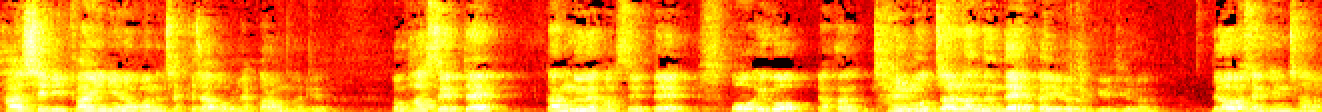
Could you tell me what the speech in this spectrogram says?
다시 refine이라고 하는 체크 작업을 할 거란 말이에요. 그럼 봤을 때, 딱 눈에 봤을 때, 어, 이거 약간 잘못 잘랐는데? 약간 이런 느낌이 들어요. 내가 봤을 땐 괜찮아.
